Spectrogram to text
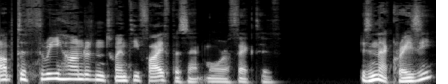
up to 325% more effective. Isn't that crazy?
